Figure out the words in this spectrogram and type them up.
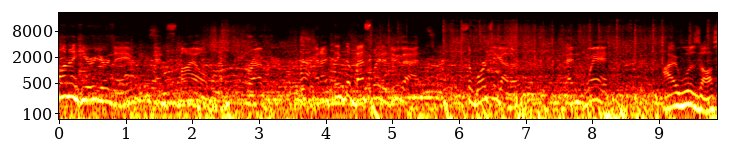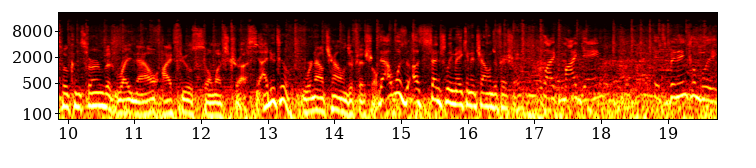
want to hear your name and smile forever. And I think the best way to do that is to work together and win. I was also concerned, but right now I feel so much trust. Yeah, I do too. We're now challenge official. That was essentially making it challenge official. Like my game, it's been incomplete,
